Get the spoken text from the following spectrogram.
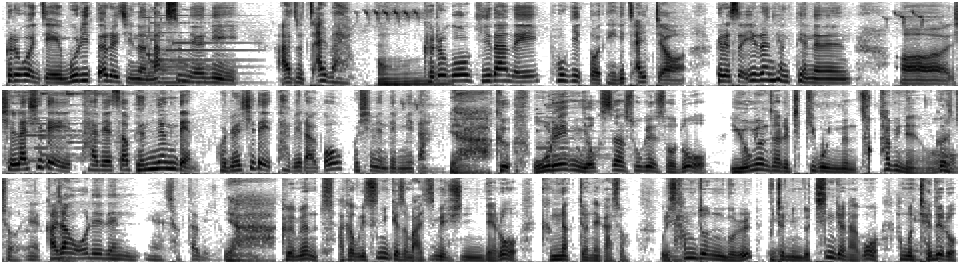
그리고 이제 물이 떨어지는 낙수면이 아주 짧아요. 어. 그리고 기단의 폭이 또 되게 짧죠. 그래서 이런 형태는 어, 신라 시대의 탑에서 변형된 고려 시대의 탑이라고 보시면 됩니다. 야, 그 오랜 역사 속에서도 이 용연사를 지키고 있는 석탑이네요. 그렇죠. 예, 가장 오래된 예, 석탑이죠. 야, 그러면 아까 우리 스님께서 말씀해 주신 대로 극락전에 가서 우리 삼존불 부처님도 친견하고 한번 제대로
